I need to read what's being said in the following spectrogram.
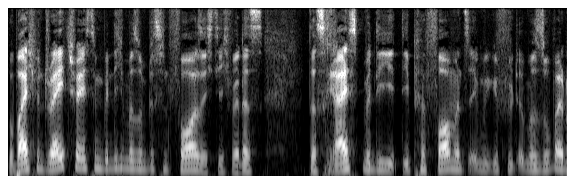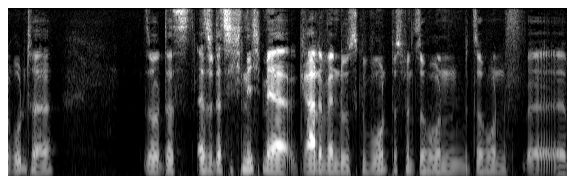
Wobei ich mit Raytracing bin ich immer so ein bisschen vorsichtig, weil das, das reißt mir die, die Performance irgendwie gefühlt immer so weit runter. So, dass, also dass ich nicht mehr, gerade wenn du es gewohnt bist, mit so hohen, mit so hohen, äh,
